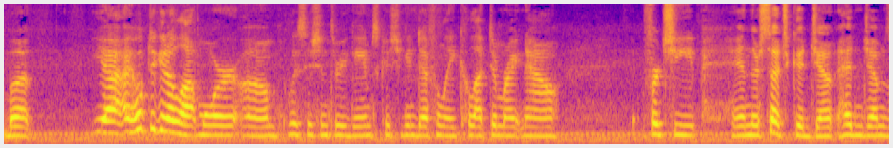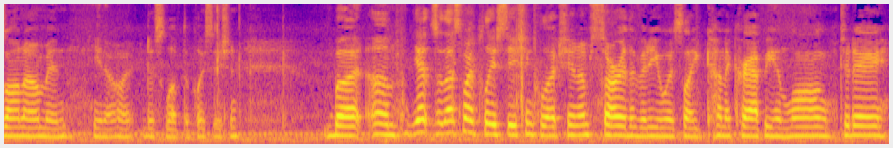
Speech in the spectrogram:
But yeah, I hope to get a lot more um, PlayStation 3 games because you can definitely collect them right now for cheap. And there's such good gem- hidden gems on them, and you know, I just love the PlayStation. But um, yeah, so that's my PlayStation collection. I'm sorry the video was like kind of crappy and long today.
